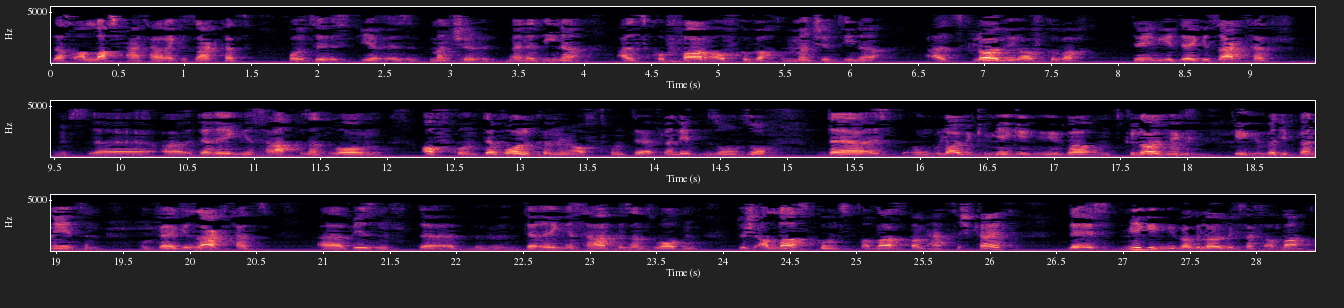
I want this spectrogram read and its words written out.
dass Allah subhanahu gesagt hat, heute ist sind manche meiner Diener als Kuffar aufgewacht und manche Diener als gläubig aufgewacht. Derjenige, der gesagt hat, äh, äh, der Regen ist herabgesandt worden aufgrund der Wolken und aufgrund der Planeten so und so, der ist ungläubig mir gegenüber und gläubig gegenüber die Planeten. Und wer gesagt hat, äh, wir sind, der, der Regen ist herabgesandt worden durch Allahs Gunst, Allahs Barmherzigkeit, der ist mir gegenüber gläubig, sagt Allah,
